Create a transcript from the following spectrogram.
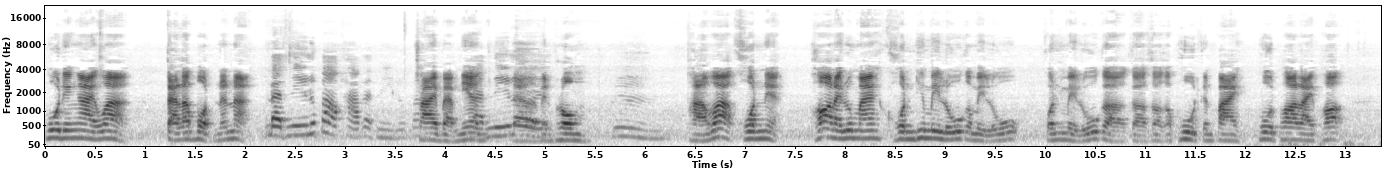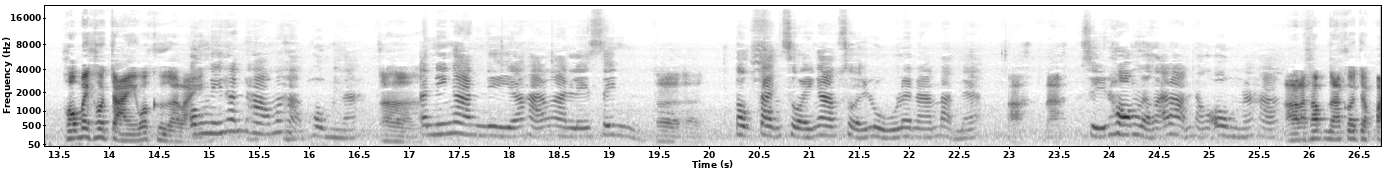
พูดง่ายๆว่า แต่ละบทนั้นน่ะ แบบนี้หรือเปล่าคะแบบนี้หรือเปล่าใช่แบบเนี้ยแบบนี้เลยออเป็นพรหมอืมถามว่าคนเนี่ย เพราะอะไรรู้ไหมคนที่ไม่รู้ก็ไม่รู้ คนไม่รู้ก็ก็ก็ก็พูดกันไป พูดเพราะอะไรเพราะ เพราะไม่เข้าใจว่าคืออะไร องค์นี้ท่านเท้ามหาพรหมนะ เอออันนี้งานดีนะคะ งานเลซินเออเออตกแต่งสวยงามสวยหรูเลยนะแบบเนี้ย อะนะสีทองเหลืองอร่ามทั้งองค์นะคะเอาละครับนะก็จะไป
